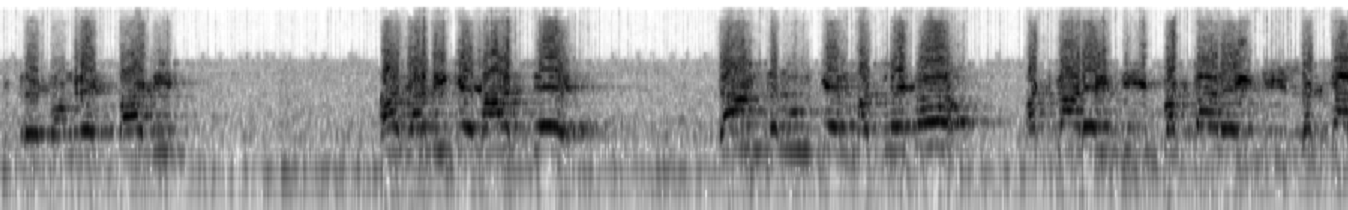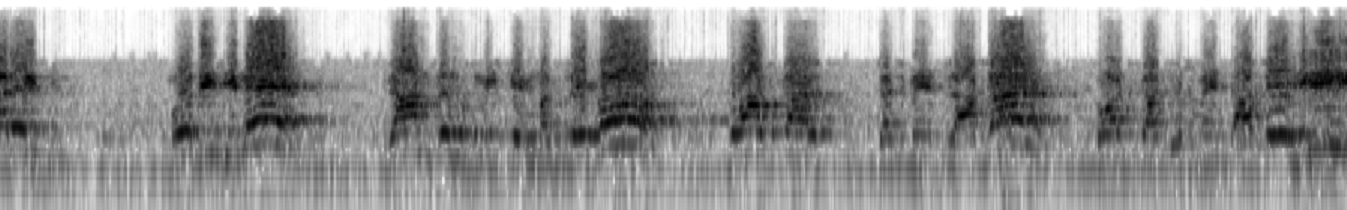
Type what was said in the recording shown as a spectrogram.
पिछले कांग्रेस पार्टी आज़ादी के बाद से राम जन्म के मसले को अटका रही थी, भटका रही थी, लटका रही थी। मोदी जी ने राम जन्मभूमि के मसले को कोर्ट का जजमेंट लाकर, कोर्ट का जजमेंट आते ही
